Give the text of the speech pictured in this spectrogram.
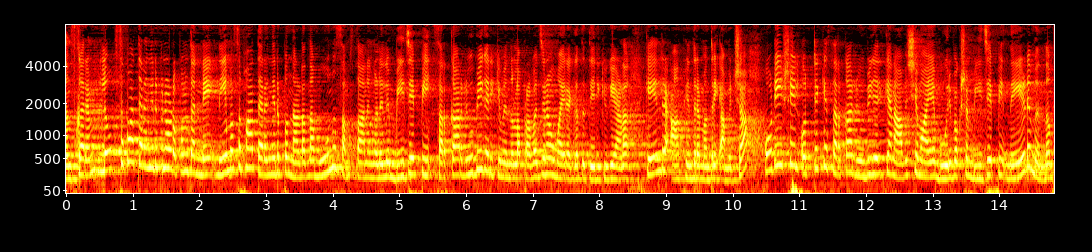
നമസ്കാരം. ലോക്സഭാ തെരഞ്ഞെടുപ്പിനോടൊപ്പം തന്നെ നിയമസഭാ തെരഞ്ഞെടുപ്പ് നടന്ന മൂന്ന് സംസ്ഥാനങ്ങളിലും ബി ജെ പി സർക്കാർ രൂപീകരിക്കുമെന്നുള്ള പ്രവചനവുമായി രംഗത്തെത്തിയിരിക്കുകയാണ് കേന്ദ്ര ആഭ്യന്തരമന്ത്രി അമിത്ഷാ ഒഡീഷയിൽ ഒറ്റയ്ക്ക് സർക്കാർ രൂപീകരിക്കാൻ ആവശ്യമായ ഭൂരിപക്ഷം ബി ജെ പി നേടുമെന്നും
